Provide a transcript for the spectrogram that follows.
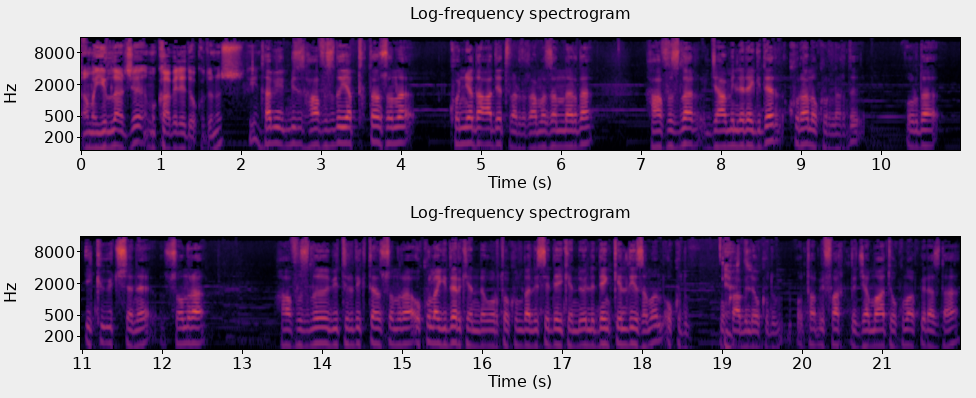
Ama yıllarca mukabelede okudunuz değil mi? Tabii biz hafızlığı yaptıktan sonra Konya'da adet vardır. Ramazanlarda hafızlar camilere gider Kur'an okurlardı. Orada 2-3 sene sonra hafızlığı bitirdikten sonra okula giderken de ortaokulda lisedeyken de öyle denk geldiği zaman okudum. Mukabele okudum. O tabii farklı. Cemaati okumak biraz daha.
